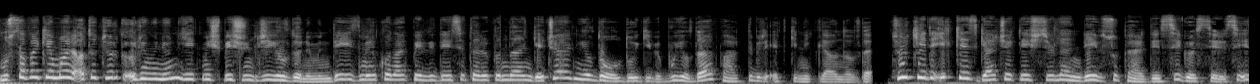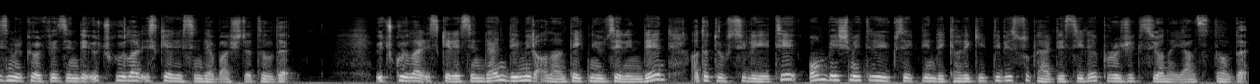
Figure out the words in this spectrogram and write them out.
Mustafa Kemal Atatürk ölümünün 75. yıl dönümünde İzmir Konak Belediyesi tarafından geçen yılda olduğu gibi bu yılda farklı bir etkinlikle anıldı. Türkiye'de ilk kez gerçekleştirilen dev su perdesi gösterisi İzmir Körfezi'nde Üçkuyular İskelesi'nde başlatıldı. Üçkuyular İskelesi'nden demir alan tekne üzerinden Atatürk silüeti 15 metre yüksekliğindeki hareketli bir su perdesiyle projeksiyona yansıtıldı.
